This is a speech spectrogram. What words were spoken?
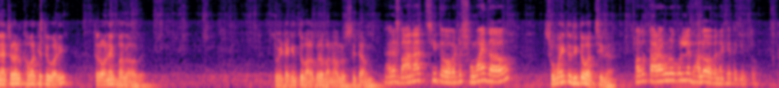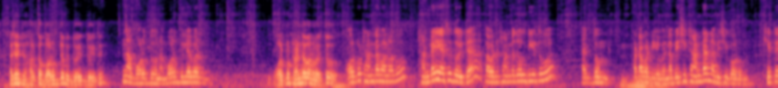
ন্যাচারাল খাবার খেতে পারি তাহলে অনেক ভালো হবে। তো এটা কিন্তু ভালো করে বানাও লস্যিটা। আরে বানাচ্ছি তো একটু সময় দাও। সময় তো দিতে পারছি না। অত তাড়াহুড়ো করলে ভালো হবে না খেতে কিন্তু। আচ্ছা একটু হালকা বরফ দেবে দই দইতে? না বরফ দেবো না। বরফ দিলে আবার অল্প ঠান্ডা বানাবে তো? অল্প ঠান্ডা বানাবো। ঠান্ডাই আছে দইটা তারপরে ঠান্ডা জল দিয়ে দেবো। একদম ফাটাফাটি হবে না। বেশি ঠান্ডা না বেশি গরম। খেতে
